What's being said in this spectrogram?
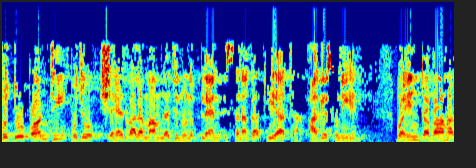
وہ دو کون تھی؟ وہ جو شہد والا معاملہ جنہوں نے پلان اس طرح کا کیا تھا۔ آگے سنیے۔ وہ ان تباہر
